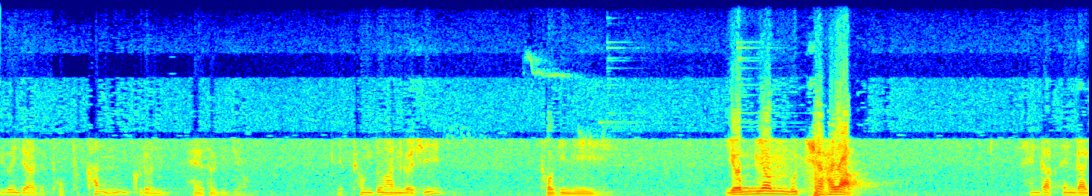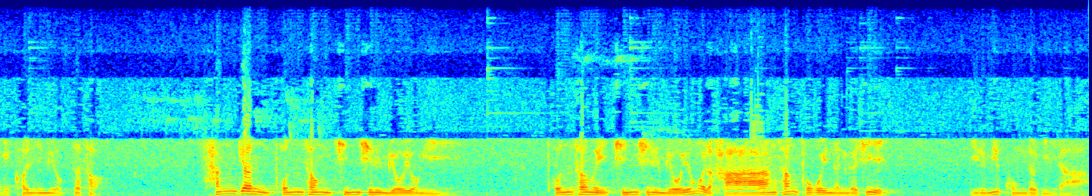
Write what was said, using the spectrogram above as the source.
이거 이제 아주 독특한 그런 해석이죠. 평등한 것이 덕이니 염염무체하야 생각 생각이 걸림이 없어서 상견 본성 진실 묘용이 본성의 진실 묘용을 항상 보고 있는 것이 이름이 공덕이니라.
